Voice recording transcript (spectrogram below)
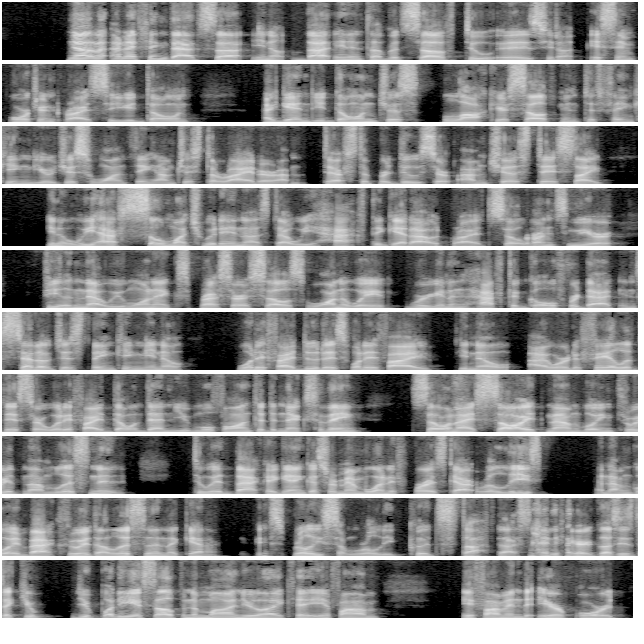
Yeah, and I think that's uh, you know, that in and of itself too is, you know, it's important, right? So you don't again, you don't just lock yourself into thinking you're just one thing. I'm just a writer. I'm just a producer. I'm just this. Like, you know, we have so much within us that we have to get out, right? So right. once we're feeling that we want to express ourselves one way, we're going to have to go for that instead of just thinking, you know, what if I do this? What if I, you know, I were to fail at this? Or what if I don't? Then you move on to the next thing. So when I saw it, now I'm going through it and I'm listening to it back again. Because remember when it first got released, and I'm going back through it and listening again. It's really some really good stuff that's in here because it's like you're you're putting yourself in the mind. You're like, hey, if I'm if I'm in the airport,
